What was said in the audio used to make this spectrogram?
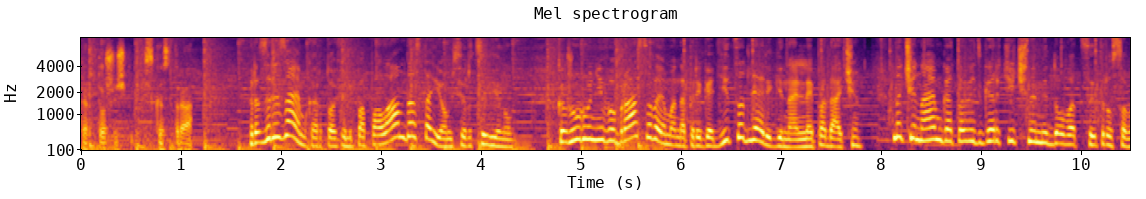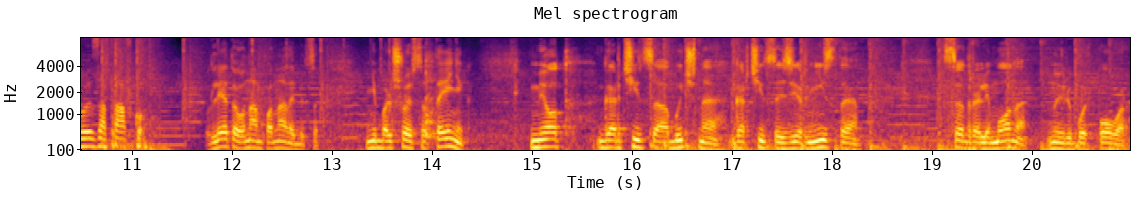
картошечки из костра. Разрезаем картофель пополам, достаем сердцевину. Кожуру не выбрасываем, она пригодится для оригинальной подачи. Начинаем готовить горчично-медово-цитрусовую заправку. Для этого нам понадобится небольшой сотейник, мед, горчица обычная, горчица зернистая, цедра лимона, ну и любовь повара.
